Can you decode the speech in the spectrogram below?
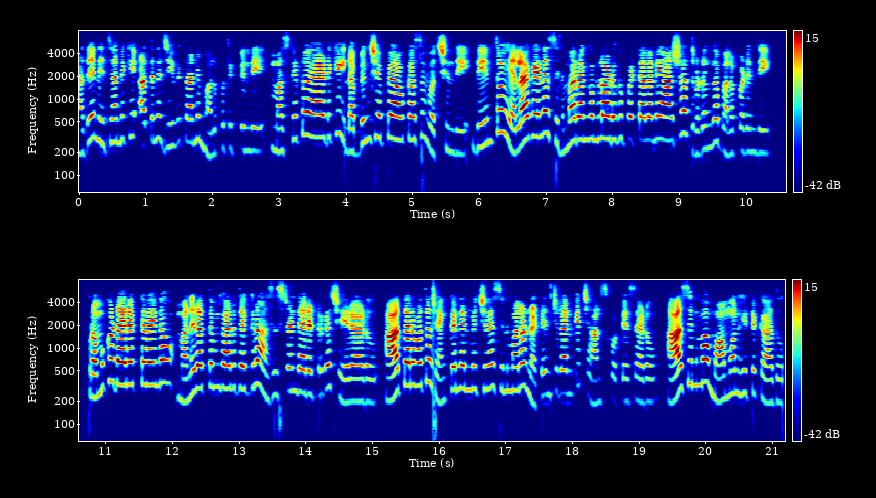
అదే నిజానికి అతని జీవితాన్ని మలుపు తిప్పింది. మస్కిటో యాడ్కి డబ్బింగ్ చెప్పే అవకాశం వచ్చింది. దీంతో ఎలాగైనా సినిమా రంగంలో అడుగు పెట్టాలనే ఆశ దృఢంగా బలపడింది. ప్రముఖ డైరెక్టర్ అయిన మణిరత్నం గారి దగ్గర అసిస్టెంట్ డైరెక్టర్గా చేరాడు. ఆ తర్వాత శంకర్ నిర్మించిన సినిమాలో నటించడానికి ఛాన్స్ కొట్టేశాడు. ఆ సినిమా మామూలు హిట్ కాదు.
